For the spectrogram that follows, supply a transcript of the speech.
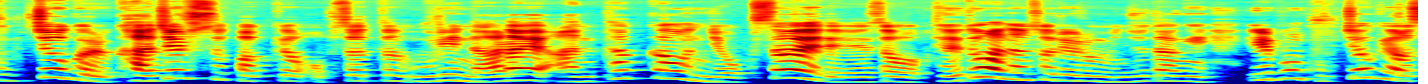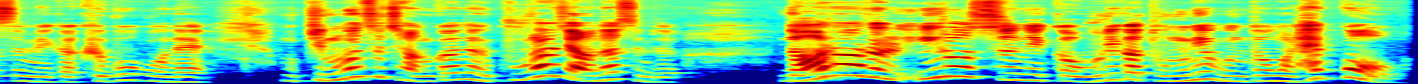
국적을 가질 수밖에 없었던 우리나라의 안타까운 역사에 대해서 대도하는 소리로 민주당이 일본 국적이었습니까? 그 부분에 김문수 장관은 굴하지 않았습니다. 나라를 잃었으니까 우리가 독립운동을 했고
